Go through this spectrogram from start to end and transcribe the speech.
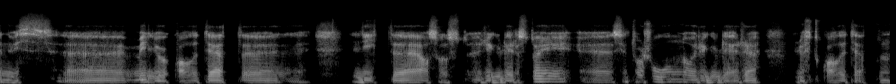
en viss eh, miljøkvalitet. Lite, altså regulere støysituasjonen og regulere luftkvaliteten.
